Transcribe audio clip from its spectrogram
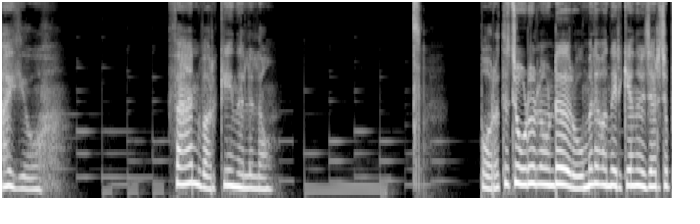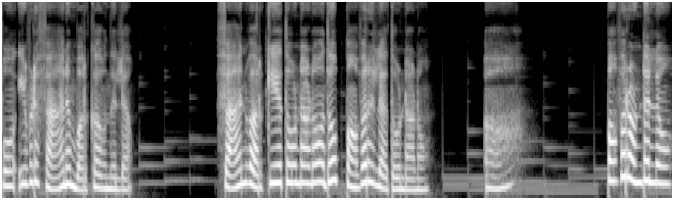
അയ്യോ. ഫാൻ വർക്ക് ചെയ്യുന്നില്ലല്ലോ. പുറത്ത് ചൂടുള്ളതുകൊണ്ട് റൂമിൽ വന്നിരിക്കാന്ന് വിചാരിച്ചപ്പോ ഇവിടെ ഫാനും വർക്ക് ആവുന്നില്ല ഫാൻ വർക്ക് ചെയ്യാത്തോണ്ടാണോ അതോ പവർ ഇല്ലാത്തോണ്ടാണോ? ആ. പവർ ഉണ്ടല്ലോ.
